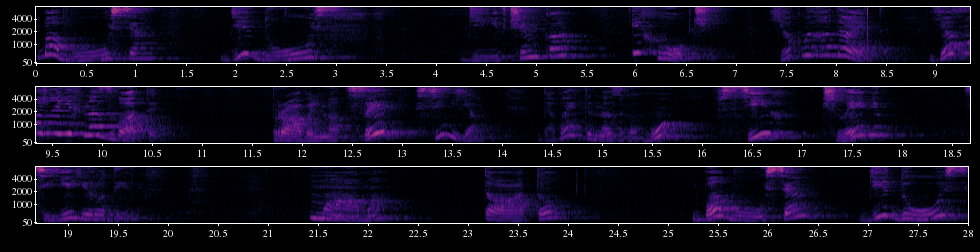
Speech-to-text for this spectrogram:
бабуся, дідусь, дівчинка і хлопчик. Як ви гадаєте, як можна їх назвати? Правильно, це сім'я. Давайте назвемо всіх членів цієї родини. Мама, тато, бабуся, дідусь,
